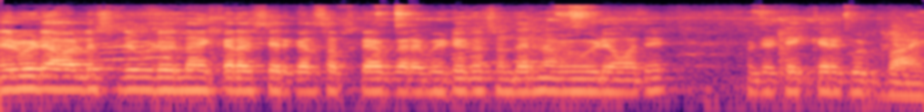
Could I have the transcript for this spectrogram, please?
जर व्हिडिओ आवडला असेल व्हिडिओ लाईक करा शेअर करा सबस्क्राईब करा. भेटू का सुंदर नवीन व्हिडिओमध्ये म्हणजे टेक केअर गुड बाय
